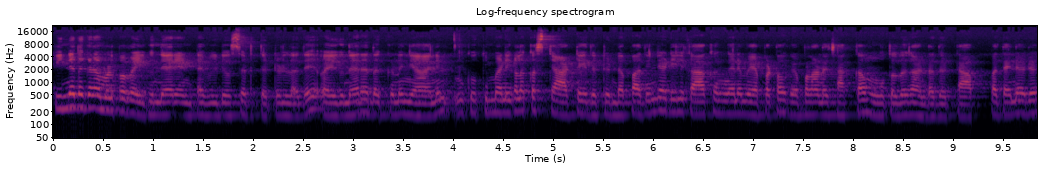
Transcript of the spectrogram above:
പിന്നെ ഇതൊക്കെ നമ്മളിപ്പോൾ വൈകുന്നേരം കേട്ടോ വീഡിയോസ് എടുത്തിട്ടുള്ളത്. വൈകുന്നേരം ഇതൊക്കെയാണ് ഞാനും കുക്കിംഗ് പണികളൊക്കെ സ്റ്റാർട്ട് ചെയ്തിട്ടുണ്ട്. അപ്പോൾ അതിന്റെ ഇടയിൽ കാക്ക ഇങ്ങനെ മേപ്പട്ട് നോക്കിയപ്പോഴാണ് ചക്ക മൂത്തത് കണ്ടത് കേട്ടോ. അപ്പം തന്നെ ഒരു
